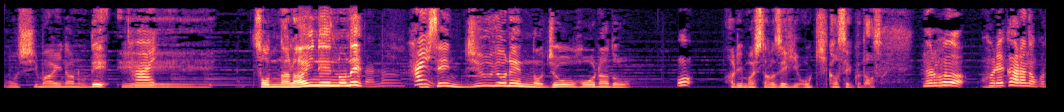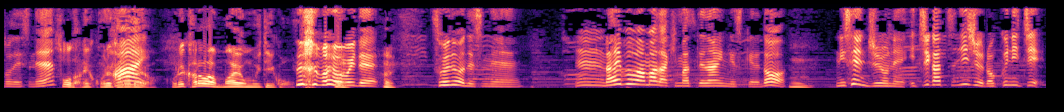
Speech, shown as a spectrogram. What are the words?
おおしまいなので、えーはいそんな来年のね、そうだなはい。2014年の情報などお、ありましたらぜひお聞かせください。なるほど。これからのことですね。そうだね、これからだよ。これからは前を向いていこう。前を向いて。はい。それではですね、うん、ライブはまだ決まってないんですけれど、うん。2014年1月26日、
